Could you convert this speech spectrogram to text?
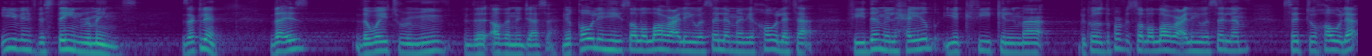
even if the stain remains. Is that clear? That is the way to remove the other najasa. لقوله صلى الله عليه وسلم لخولة في دم الحيض يكفيك الماء because the Prophet صلى الله عليه وسلم said to Khawla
